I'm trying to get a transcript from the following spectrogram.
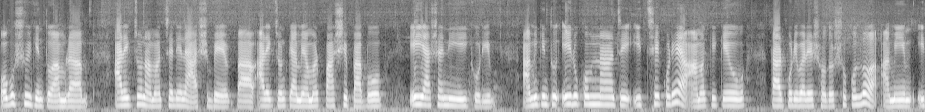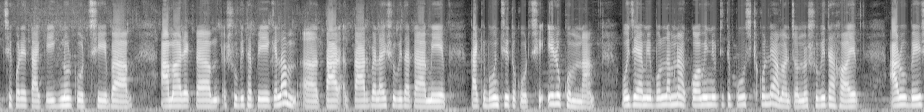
অবশ্যই কিন্তু আমরা আরেকজন আমার চ্যানেলে আসবে বা আরেকজনকে আমি আমার পাশে পাবো, এই আশা নিয়েই করি। আমি কিন্তু এরকম না যে ইচ্ছে করে আমাকে কেউ তার পরিবারের সদস্য করল, আমি ইচ্ছে করে তাকে ইগনোর করছি বা আমার একটা সুবিধা পেয়ে গেলাম তার তার বেলায় সুবিধাটা আমি তাকে বঞ্চিত করছি, এরকম না। ওই যে আমি বললাম না কমিউনিটিতে পোস্ট করলে আমার জন্য সুবিধা হয়। আরও বেশ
